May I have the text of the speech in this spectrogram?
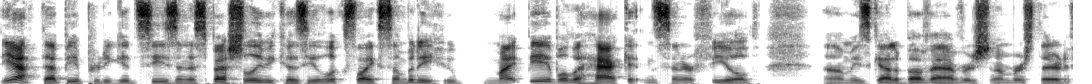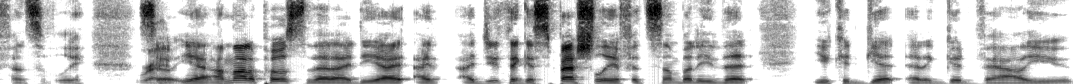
yeah, that'd be a pretty good season, especially because he looks like somebody who might be able to hack it in center field. Um, he's got above average numbers there defensively. Right. So yeah, I'm not opposed to that idea. I, I, I do think, especially if it's somebody that you could get at a good value,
